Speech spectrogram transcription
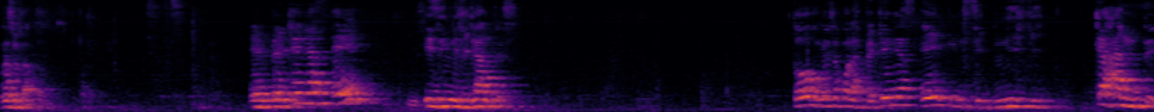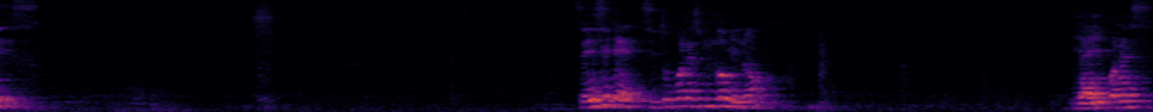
resultados. En pequeñas e insignificantes. Todo comienza con las pequeñas e insignificantes. Se dice que si tú pones un dominó y ahí pones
